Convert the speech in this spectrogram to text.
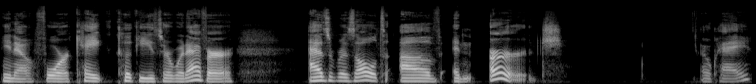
you know, for cake, cookies, or whatever, as a result of an urge, okay,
